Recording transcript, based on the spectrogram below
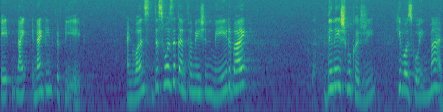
1958. And once this was the confirmation made by Dinesh Mukherjee, he was going mad.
